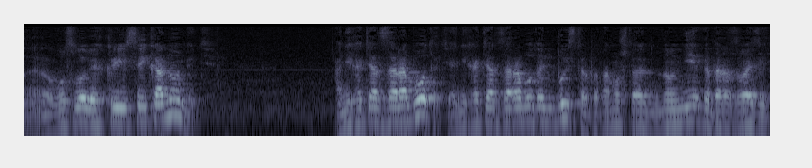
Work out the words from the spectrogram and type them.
э, в условиях кризиса экономить. Они хотят заработать, они хотят заработать быстро, потому что ну, некогда развозить.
